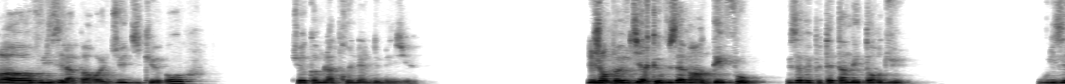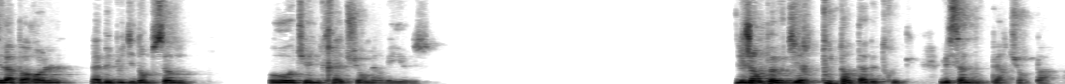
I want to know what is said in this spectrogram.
Oh, vous lisez la parole, Dieu dit que, oh, tu es comme la prunelle de mes yeux. Les gens peuvent dire que vous avez un défaut, vous avez peut-être un nez tordu. Vous lisez la parole, la Bible dit dans Psaume, Oh, tu es une créature merveilleuse. Les gens peuvent dire tout un tas de trucs, mais ça ne vous perturbe pas.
